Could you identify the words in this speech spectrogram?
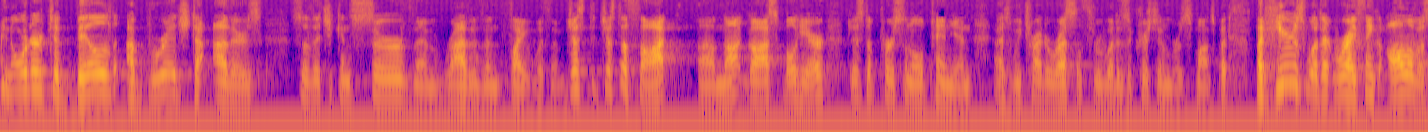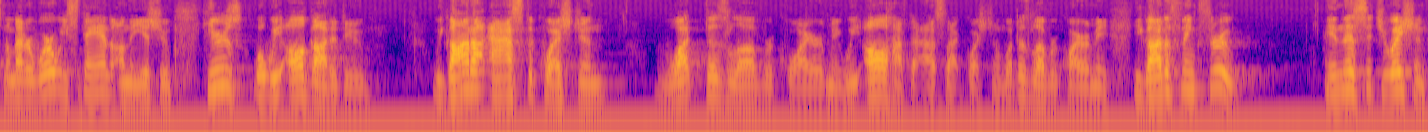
In order to build a bridge to others so that you can serve them rather than fight with them. Just, just a thought, um, not gospel here, just a personal opinion as we try to wrestle through what is a Christian response. But, but here's what it, where I think all of us, no matter where we stand on the issue, here's what we all got to do. We got to ask the question, what does love require of me? We all have to ask that question. What does love require of me? You got to think through in this situation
